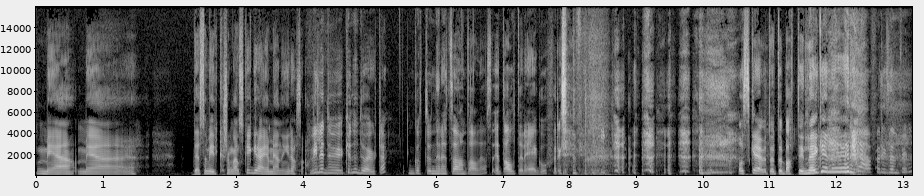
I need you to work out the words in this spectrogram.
med, med det som virker som ganske greie meninger, altså. Ville du, kunne du ha gjort det? Gått under et annet alias? Et alter ego, for eksempel. Og skrevet et debattinnlegg, eller? ja, for eksempel.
